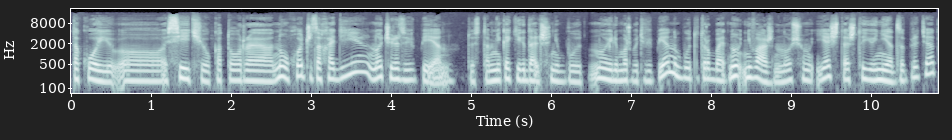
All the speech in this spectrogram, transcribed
такой э, сетью, которая, ну, хочешь заходи, но через VPN. То есть там никаких дальше не будет. Ну, или, может быть, VPN будет отрубать. Ну, неважно. Но, в общем, я считаю, что ее нет, запретят.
